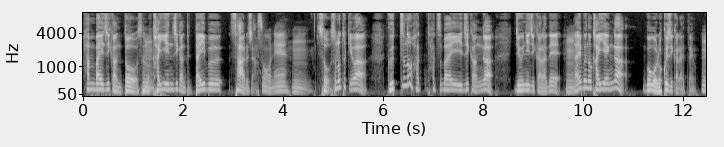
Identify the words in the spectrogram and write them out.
販売時間とその開演時間ってだいぶ差あるじゃん、そうね。うん。そう。その時はグッズのは発売時間が12時からで、うん。ライブの開演が午後6時からやったよ、うんう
